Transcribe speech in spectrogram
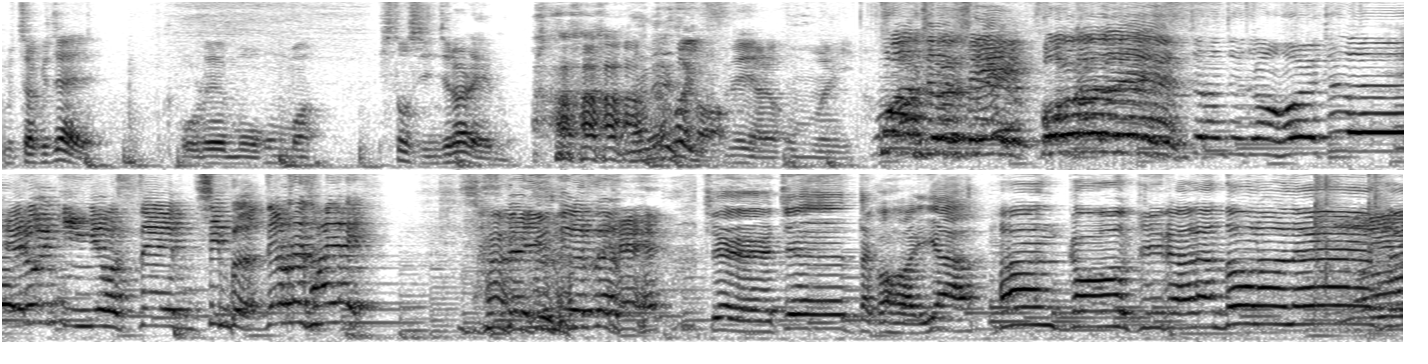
むちゃくちゃやで。俺もうほんま。人信じられへんもん。やばいっすねあれほんまに。ワンツースリーフォーカードです。エロい人間はステ神父ゼロです。早い。言ってくださいチューチュータコホイヤ反抗期ララドラねじゃ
